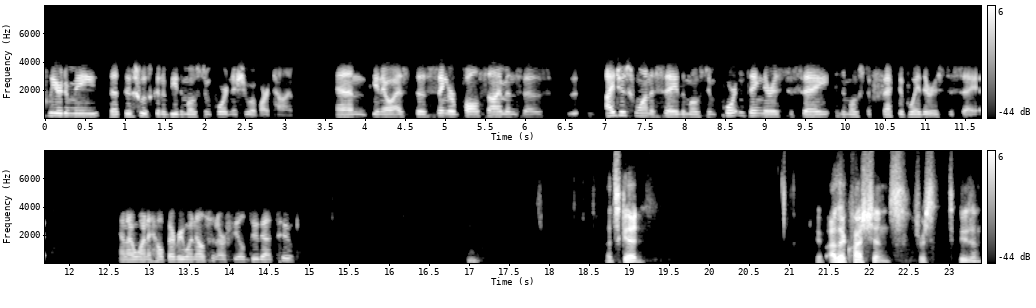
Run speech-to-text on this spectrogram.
clear to me that this was going to be the most important issue of our time and you know as the singer paul simon says I just want to say the most important thing there is to say in the most effective way there is to say it. And I want to help everyone else in our field do that too. That's good. We have other questions for Susan.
